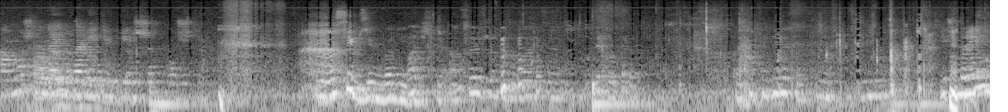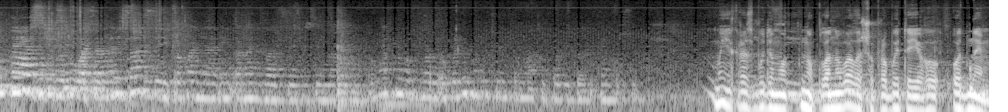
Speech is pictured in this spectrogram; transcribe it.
А можна на інвалідів більше коштів? Ну, осіб з інвалідністю, а це вже називається Ні. організації, прохання ін- організації всім народним інформаціям, оприлюднити цю інформацію про відповідь конкурсу. Якраз будемо, ну, планували, щоб робити його одним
